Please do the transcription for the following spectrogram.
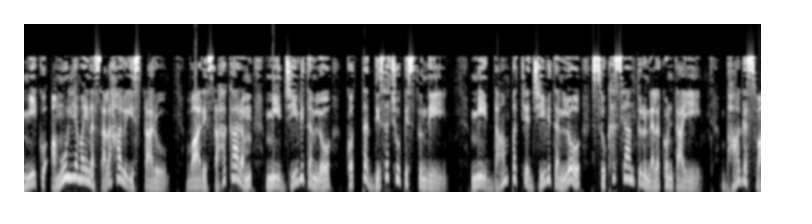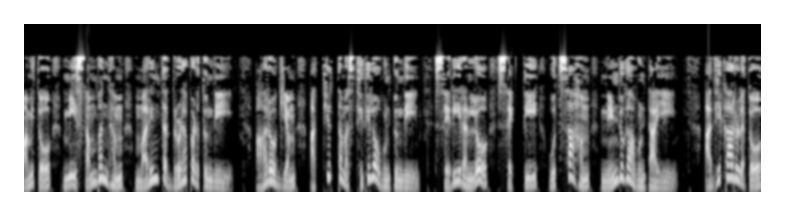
మీకు అమూల్యమైన సలహాలు ఇస్తారు. వారి సహకారం మీ జీవితంలో కొత్త దిశ చూపిస్తుంది. మీ దాంపత్య జీవితంలో సుఖశాంతులు నెలకొంటాయి. భాగస్వామితో మీ సంబంధం మరింత దృఢపడుతుంది. ఆరోగ్యం అత్యుత్తమ స్థితిలో ఉంటుంది. శరీరంలో శక్తి ఉత్సాహం నిండుగా ఉంటాయి. అధికారులతో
